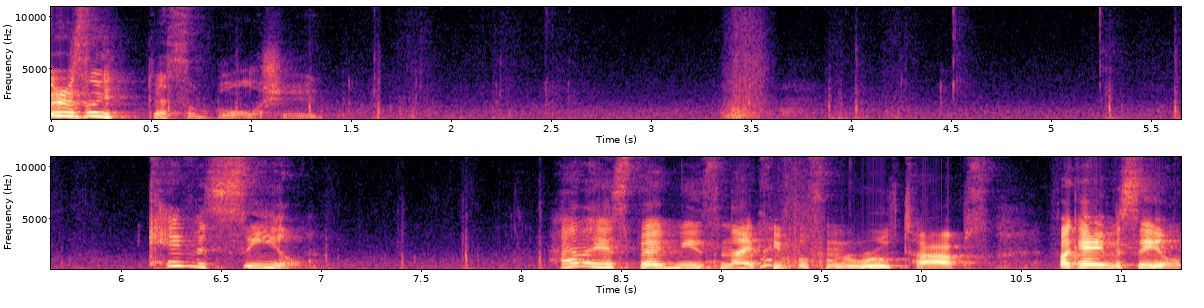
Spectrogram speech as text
Seriously? That's some bullshit. Can't even see them. How do they expect me to snipe people from the rooftops if I can't even see them?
